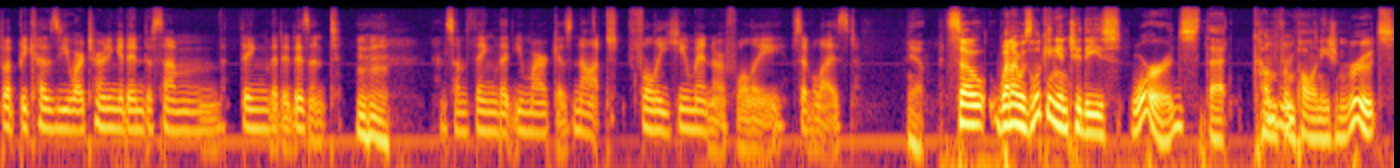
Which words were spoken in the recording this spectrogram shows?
but because you are turning it into something that it isn't hmm and something that you mark as not fully human or fully civilized. Yeah. So when I was looking into these words that come from Polynesian roots,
